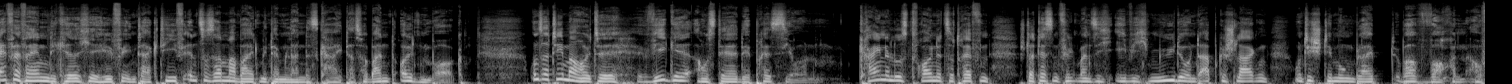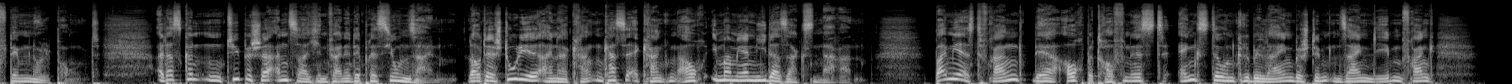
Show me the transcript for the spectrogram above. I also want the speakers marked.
Speaker 1: FFN, die Kirche Hilfe Interaktiv in Zusammenarbeit mit dem Landescaritasverband Oldenburg. Unser Thema heute Wege aus der Depression. Keine Lust, Freunde zu treffen, stattdessen fühlt man sich ewig müde und abgeschlagen und die Stimmung bleibt über Wochen auf dem Nullpunkt. All das könnten typische Anzeichen für eine Depression sein. Laut der Studie einer Krankenkasse erkranken auch immer mehr Niedersachsen daran. Bei mir ist Frank, der auch betroffen ist. Ängste und Grübeleien bestimmten sein Leben. Frank,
